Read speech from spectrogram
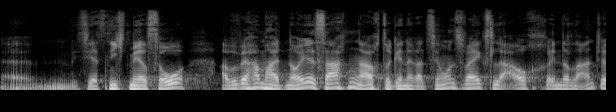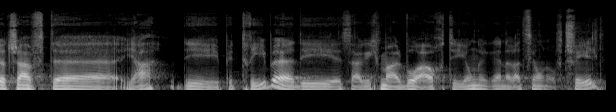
äh, ist jetzt nicht mehr so, aber wir haben halt neue Sachen, auch der Generationswechsel, auch in der Landwirtschaft, äh, ja, die Betriebe, die, sage ich mal, wo auch die junge Generation oft fehlt,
